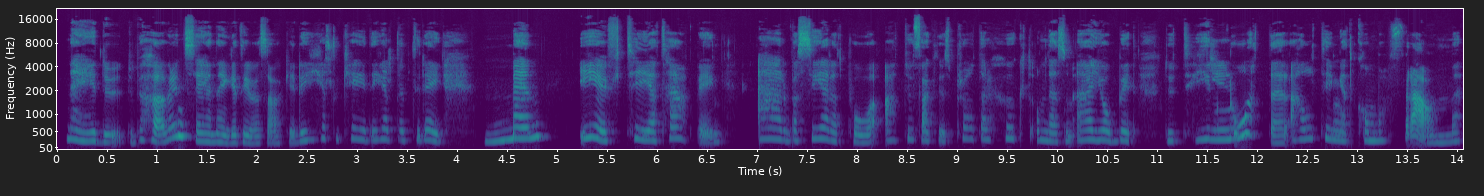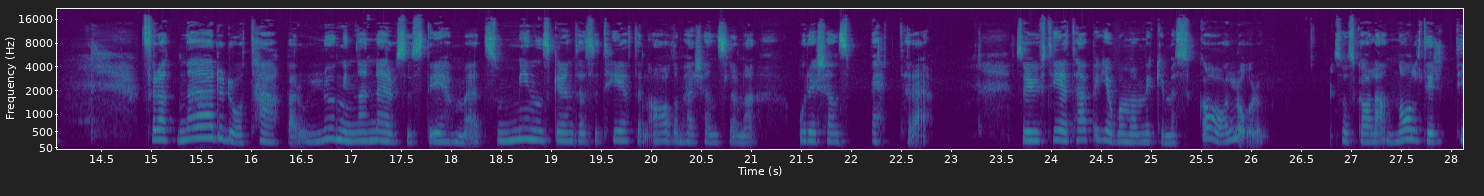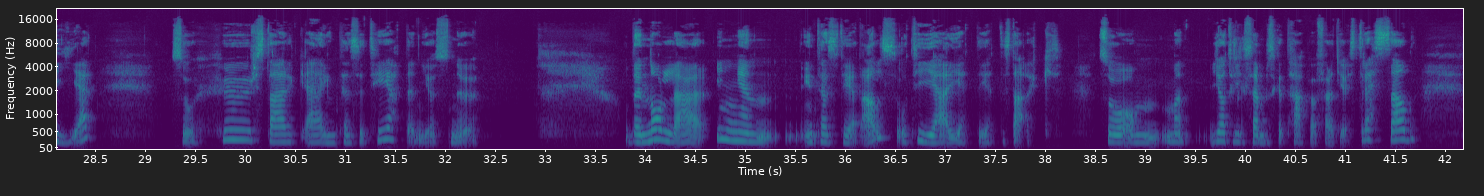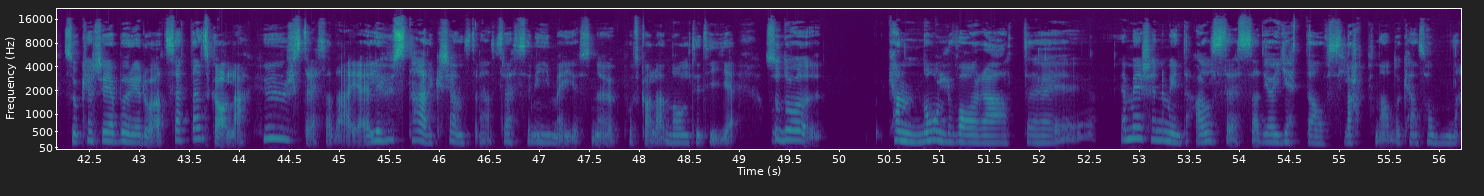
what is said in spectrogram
Nej, du, du behöver inte säga negativa saker. Det är helt okej, okay, det är helt upp till dig. Men EFT-tapping är baserat på att du faktiskt pratar högt om det som är jobbigt. Du tillåter allting att komma fram. För att när du då tappar och lugnar nervsystemet så minskar intensiteten av de här känslorna och det känns bättre. Så i UFT-tapping jobbar man mycket med skalor. Så skala 0 till 10. Så hur stark är intensiteten just nu? Och den 0 är ingen intensitet alls och 10 är jätte, jättestark. Så om man, jag till exempel ska tappa för att jag är stressad så kanske jag börjar då att sätta en skala. Hur stressad är jag? Eller hur stark känns den här stressen i mig just nu på skala 0 till 10? Så då kan 0 vara att eh, jag känner mig inte alls stressad. Jag är jätteavslappnad och kan somna.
